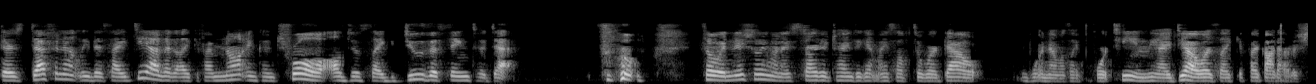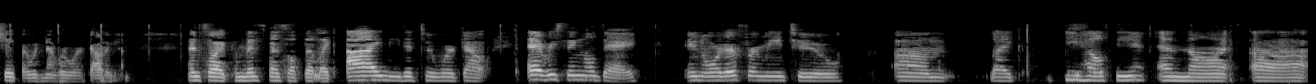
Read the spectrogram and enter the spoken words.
there's definitely this idea that like if I'm not in control, I'll just like do the thing to death. So, so initially when I started trying to get myself to work out when I was like 14, the idea was like if I got out of shape, I would never work out again. And so I convinced myself that like I needed to work out every single day in order for me to, um, like be healthy and not, uh,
